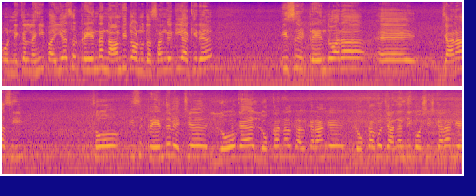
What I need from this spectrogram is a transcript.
ਉਹ ਨਿਕਲ ਨਹੀਂ ਪਾਈ ਹੈ। ਸੋ ਟ੍ਰੇਨ ਦਾ ਨਾਮ ਵੀ ਤੁਹਾਨੂੰ ਦੱਸਾਂਗੇ ਕਿ ਆਖਿਰ ਇਸ ਟ੍ਰੇਨ ਦੁਆਰਾ ਜਾਣਾ ਸੀ। ਸੋ ਇਸ ਟ੍ਰੇਨ ਦੇ ਵਿੱਚ ਲੋਕ ਹੈ, ਲੋਕਾਂ ਨਾਲ ਗੱਲ ਕਰਾਂਗੇ, ਲੋਕਾਂ ਕੋ ਜਾਣਨ ਦੀ ਕੋਸ਼ਿਸ਼ ਕਰਾਂਗੇ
